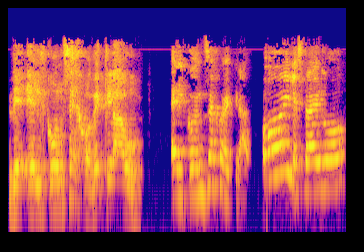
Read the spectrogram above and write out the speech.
de el consejo de Clau. El consejo de Clau. Hoy les traigo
